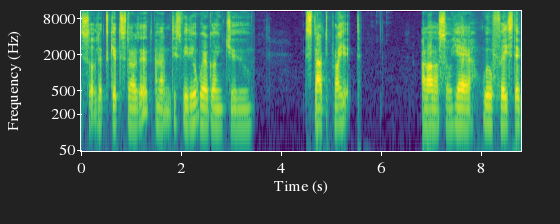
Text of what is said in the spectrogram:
so let's get started and this video we're going to start the project. Uh, so yeah, we'll face the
